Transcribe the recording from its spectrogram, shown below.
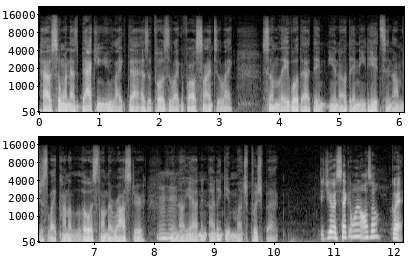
have someone that's backing you like that, as opposed to like if I was signed to like some label that they you know they need hits and I'm just like kind of lowest on the roster. Mhm. You know, yeah, I didn't I didn't get much pushback. Did you have a second one also? Go ahead.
